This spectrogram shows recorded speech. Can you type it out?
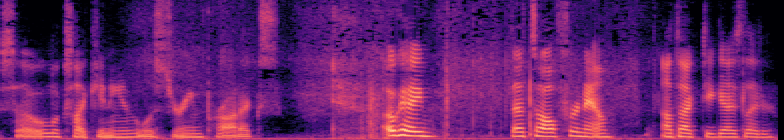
So it looks like any of the Listerine products. Okay, that's all for now. I'll talk to you guys later.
